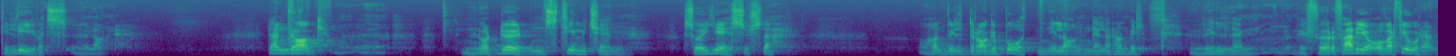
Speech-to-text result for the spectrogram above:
til livets land. Den dag eh, når dødens time kommer, så er Jesus der. Og han vil drage båten i land, eller han vil vil, vil føre ferja over fjorden.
